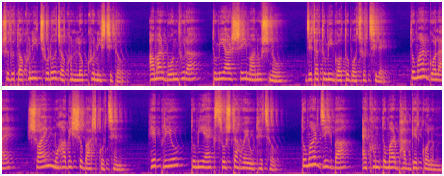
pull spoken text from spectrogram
শুধু তখনই ছোড়ো যখন লক্ষ্য নিশ্চিত। আমার বন্ধুরা, তুমি আর সেই মানুষ নও, যেটা তুমি গত বছর ছিলে। তোমার গলায় স্বয়ং মহাবিশ্ব বাস করছেন। হে প্রিয়, তুমি এক স্রষ্টা হয়ে উঠেছ। তোমার জিহ্বা এখন তোমার ভাগ্যের কলম।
